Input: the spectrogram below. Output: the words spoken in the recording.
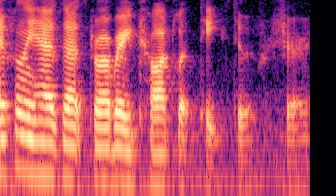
Definitely has that strawberry chocolate taste to it for sure.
